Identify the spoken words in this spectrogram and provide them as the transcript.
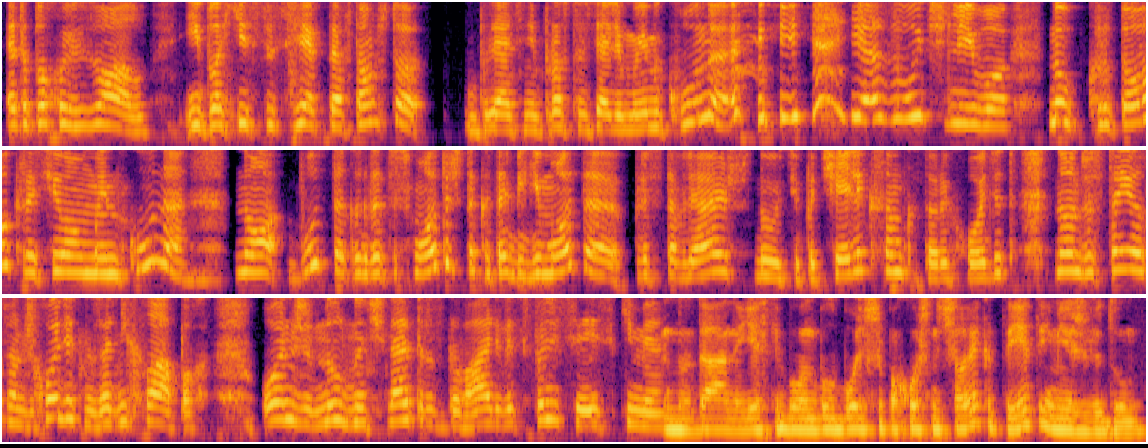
это плохой визуал и плохие спецэффекты, а в том, что Блять, они просто взяли Мейнкуна и озвучили его. Ну, крутого, красивого Мейнкуна, но будто, когда ты смотришь, так это бегемота представляешь, ну, типа челиксом, который ходит. Но он же встает, он же ходит на задних лапах. Он же, ну, начинает разговаривать с полицейскими. Ну да, но если бы он был больше похож на человека, ты это имеешь в виду?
